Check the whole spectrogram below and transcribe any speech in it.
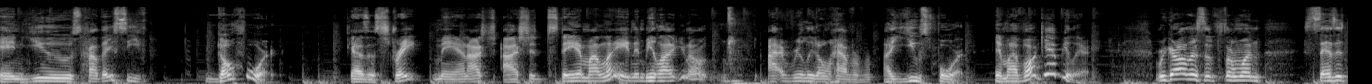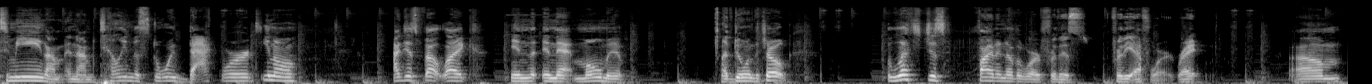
and use how they see, go for it as a straight man, I, sh- I should stay in my lane and be like, you know, I really don't have a, a use for it in my vocabulary. Regardless if someone says it to me and I'm, and I'm telling the story backwards, you know, I just felt like in in that moment of doing the joke, let's just find another word for this for the F word, right? Um,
